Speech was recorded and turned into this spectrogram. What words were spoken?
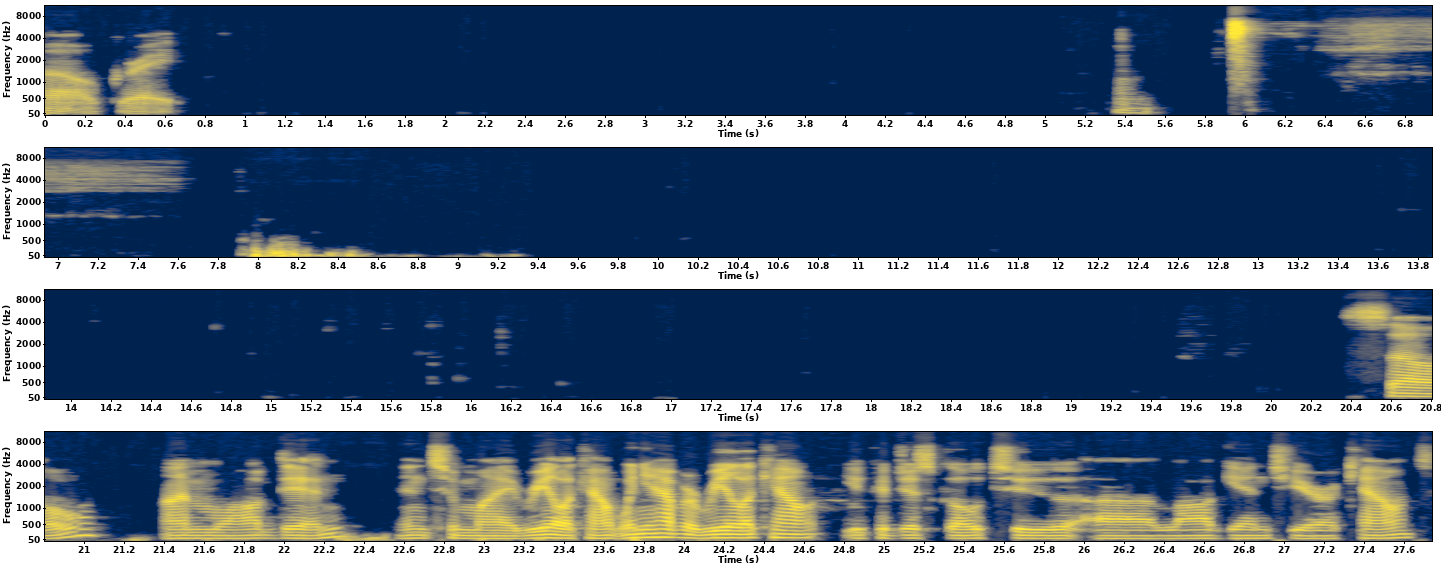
Oh, great. So I'm logged in into my real account. When you have a real account, you could just go to uh, log into your account,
